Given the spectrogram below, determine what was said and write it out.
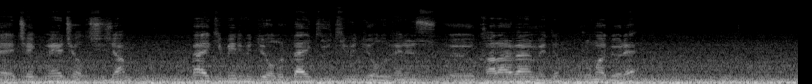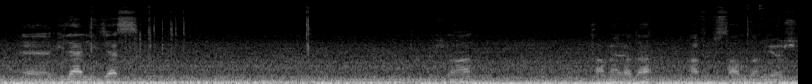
e, çekmeye çalışacağım. Belki bir video olur, belki iki video olur. Henüz e, karar vermedim duruma göre. E, ilerleyeceğiz. Şu an kamerada hafif sallanıyor.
